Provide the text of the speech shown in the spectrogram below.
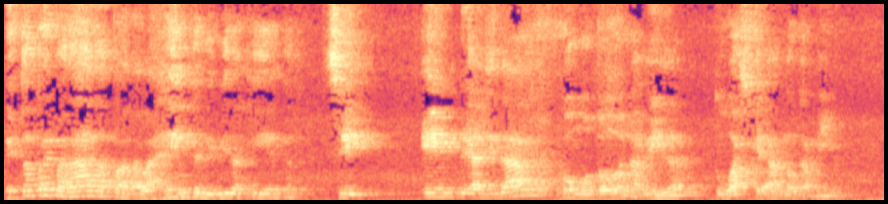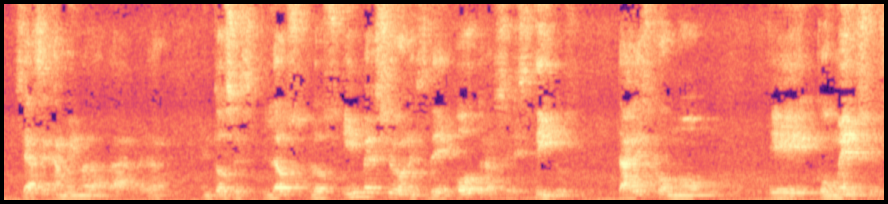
¿Está preparada para la gente vivir aquí, Edgar? Sí, en realidad, como todo en la vida, tú vas creando camino. Se hace camino al andar, ¿verdad? Entonces, las los inversiones de otros estilos, tales como eh, comercios,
